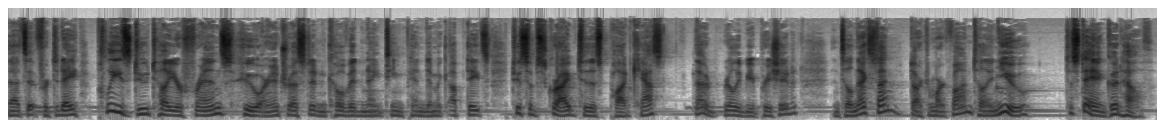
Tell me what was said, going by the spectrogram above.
That's it for today. Please do tell your friends who are interested in COVID 19 pandemic updates to subscribe to this podcast. That would really be appreciated. Until next time, Dr. Mark Vaughn telling you to stay in good health.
